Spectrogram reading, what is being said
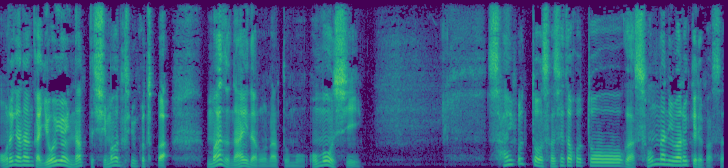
俺がなんかヨーヨーになってしまうということは、まずないだろうなと思う、思うし、再沸騰させたことがそんなに悪ければさ、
